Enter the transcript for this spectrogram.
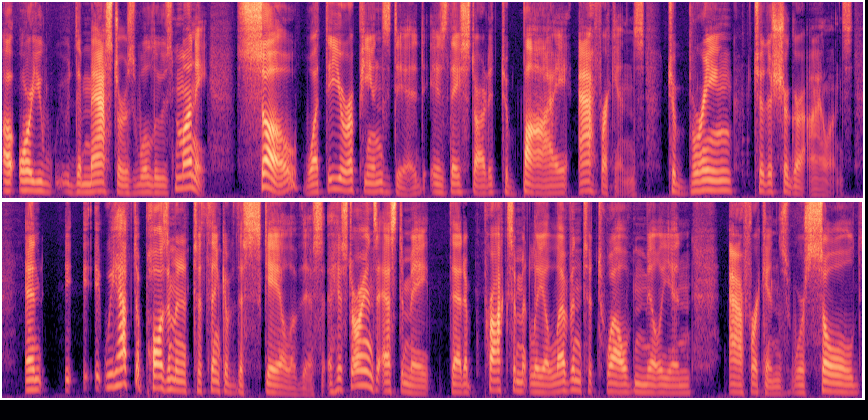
uh, or you the masters will lose money. So, what the Europeans did is they started to buy Africans to bring to the sugar islands. And it, it, we have to pause a minute to think of the scale of this. Historians estimate that approximately 11 to 12 million Africans were sold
